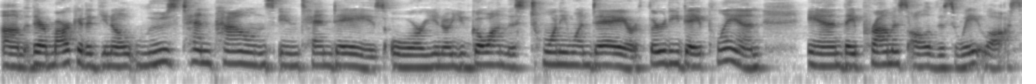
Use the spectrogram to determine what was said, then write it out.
um, they're marketed, you know, lose 10 pounds in 10 days, or, you know, you go on this 21 day or 30 day plan and they promise all of this weight loss.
